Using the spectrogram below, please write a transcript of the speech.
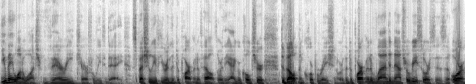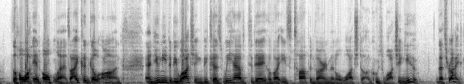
you may want to watch very carefully today, especially if you're in the Department of Health or the Agriculture Development Corporation or the Department of Land and Natural Resources or the Hawaiian Homelands. I could go on. And you need to be watching because we have today Hawaii's top environmental watchdog who's watching you. That's right.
